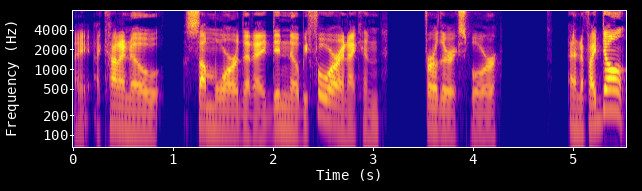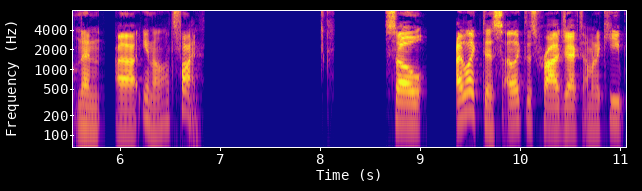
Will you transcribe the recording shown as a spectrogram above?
I, I kind of know some more that I didn't know before, and I can further explore. And if I don't, then uh, you know that's fine. So I like this. I like this project. I'm gonna keep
